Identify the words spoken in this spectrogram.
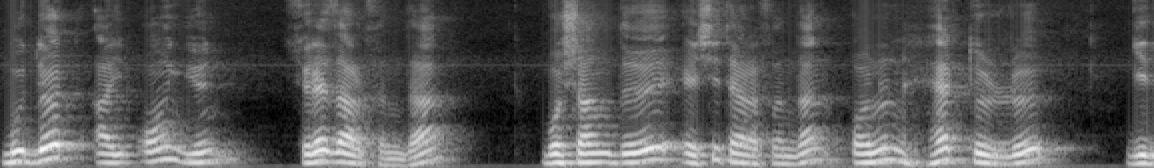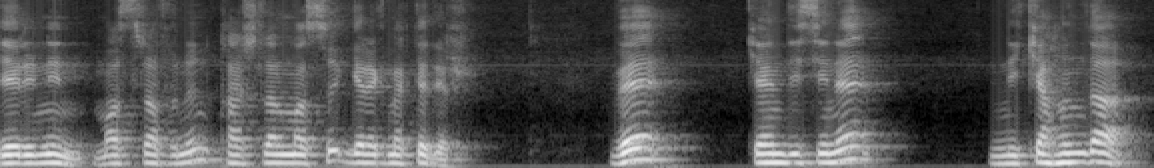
Bu 4 ay 10 gün süre zarfında boşandığı eşi tarafından onun her türlü giderinin, masrafının karşılanması gerekmektedir. Ve kendisine nikahında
